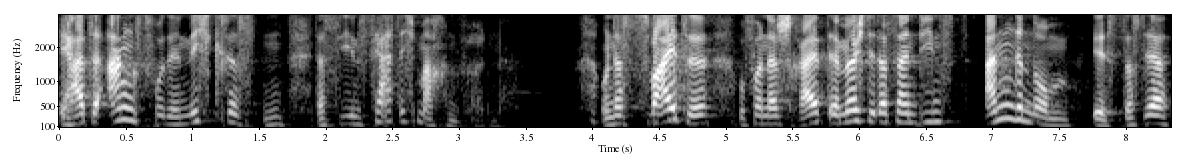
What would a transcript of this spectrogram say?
Er hatte Angst vor den Nichtchristen, dass sie ihn fertig machen würden. Und das Zweite, wovon er schreibt, er möchte, dass sein Dienst angenommen ist, dass er,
